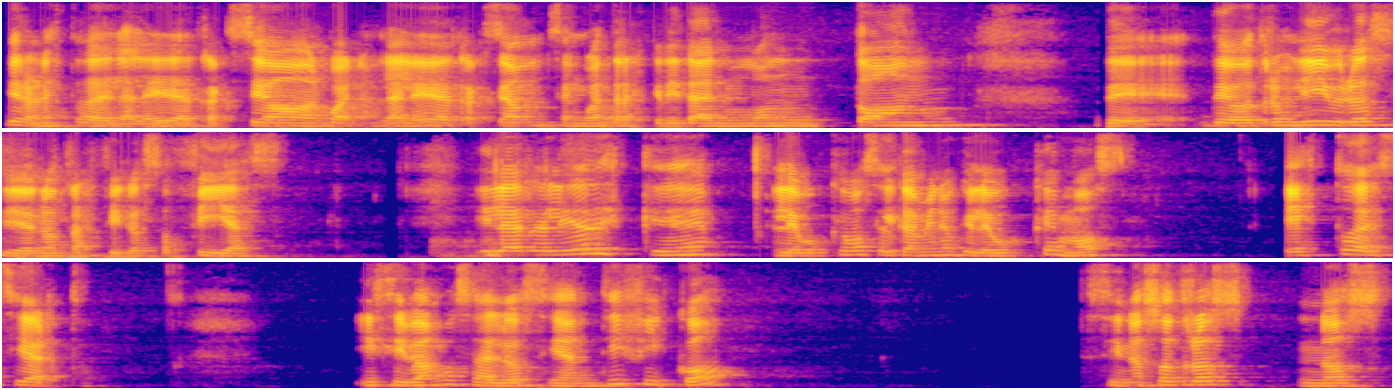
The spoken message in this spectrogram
¿Vieron esto de la ley de atracción? Bueno, la ley de atracción se encuentra escrita en un montón de, otros libros y en otras filosofías. Y la realidad es que le busquemos el camino que le busquemos, esto es cierto. Y si vamos a lo científico, si nosotros nos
